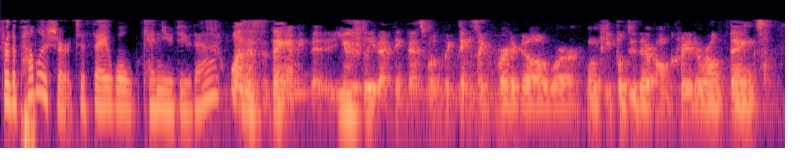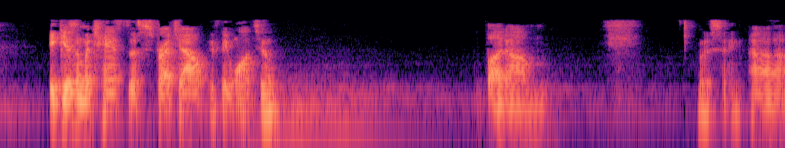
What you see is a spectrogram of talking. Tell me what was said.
for the publisher to say, "Well, can you do that?" Well, that's the thing. I mean, usually I think that's what like things like Vertigo, where when people do their own create their own things, it gives them a chance to stretch out if they want to. But um, what was I saying? Uh,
